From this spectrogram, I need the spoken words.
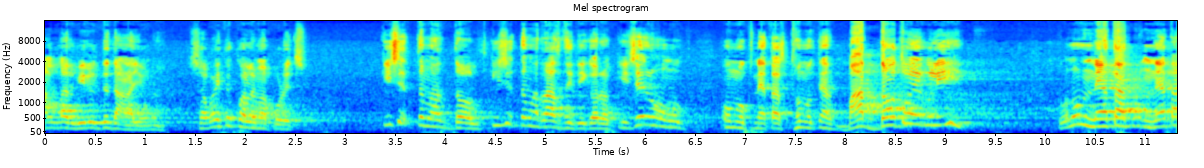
আল্লাহর বিরুদ্ধে দাঁড়াইও না। সবাই তো কলেমা পড়েছে। কিসের তোমার দল? কিসের তোমার রাজনীতি করো? কিসের অমুক অমুক নেতা, থমুক নেতা? বাদ দাও তো এগুলি। কোন নেতা নেতা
